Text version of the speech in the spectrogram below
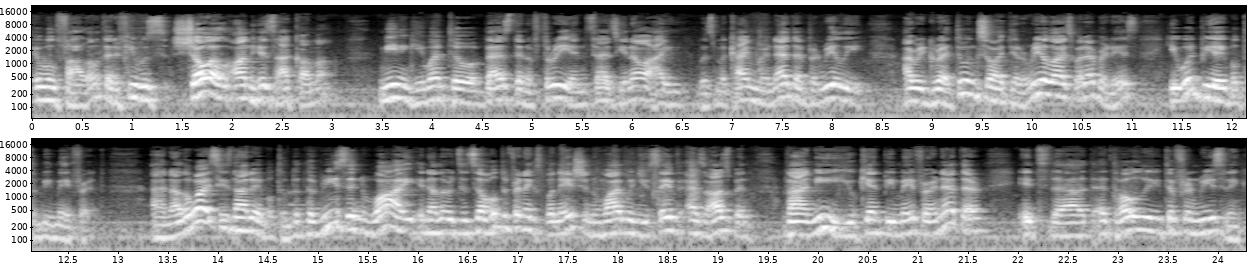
it will follow that if he was shoel on his hakama, meaning he went to a bezdin of three and says, you know, I was mekayim neder, but really I regret doing so, I didn't realize, whatever it is, he would be able to be made for it and otherwise he's not able to. But the reason why, in other words, it's a whole different explanation why when you say as a husband, vani, you can't be made for a neder, it's a totally different reasoning.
